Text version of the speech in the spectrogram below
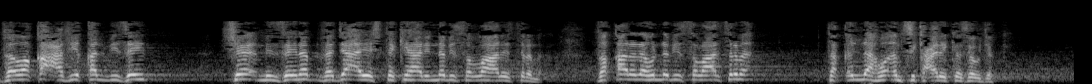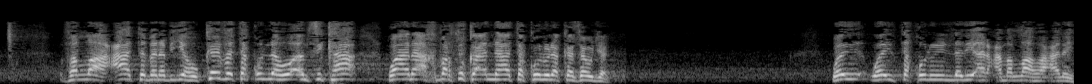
فوقع في قلب زيد شيء من زينب فجاء يشتكيها للنبي صلى الله عليه وسلم. فقال له النبي صلى الله عليه وسلم اتق الله وأمسك عليك زوجك. فالله عاتب نبيه كيف تقول له أمسكها وأنا أخبرتك أنها تكون لك زوجا وإذ تقول للذي أنعم الله عليه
